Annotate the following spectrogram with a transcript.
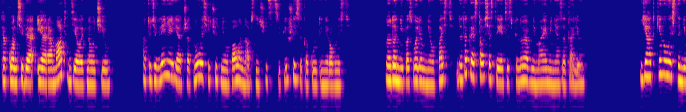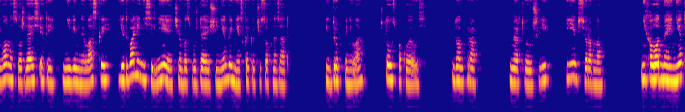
«Так он тебя и аромат делать научил?» От удивления я отшатнулась и чуть не упала навзничь, зацепившись за какую-то неровность. Но Дон не позволил мне упасть, да так и остался стоять за спиной, обнимая меня за талию. Я откинулась на него, наслаждаясь этой невинной лаской, едва ли не сильнее, чем возбуждающей негой несколько часов назад. И вдруг поняла, что успокоилась. Дон прав. Мертвые ушли, и им все равно. Не холодная «нет»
